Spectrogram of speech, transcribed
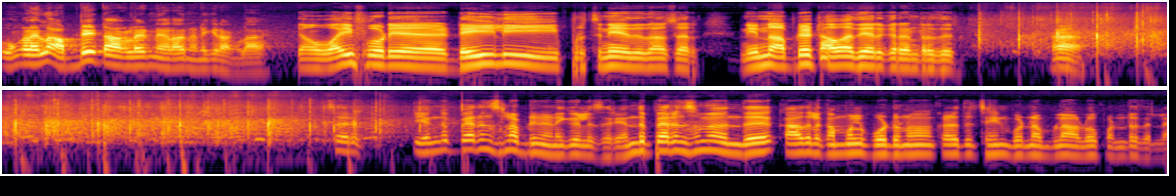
உங்களெல்லாம் அப்டேட் ஆகலைன்னு யாராவது நினைக்கிறாங்களா? என் ஒய்ஃபோடைய டெய்லி பிரச்சனையே இதுதான் சார். நீ இன்னும் அப்டேட் ஆகாதே இருக்கிறன்றது. ஆ. சார் எங்கள் பேரண்ட்ஸ்லாம் அப்படி நினைக்கவே இல்லை சார். எந்த பேரண்ட்ஸுமே வந்து காதில் கம்மல் போடணும் கழுத்து செயின் போடணும் அப்படிலாம் அலோவ் பண்ணுறதில்ல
